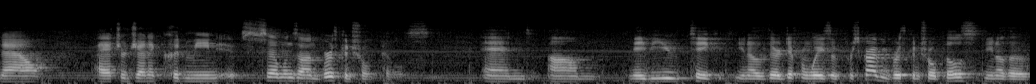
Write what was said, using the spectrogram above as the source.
Now, iatrogenic could mean someone's on birth control pills and um, maybe you take, you know, there are different ways of prescribing birth control pills. You know, the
